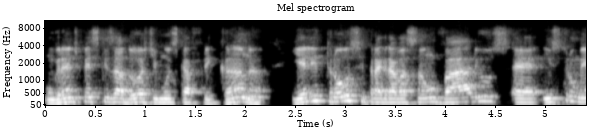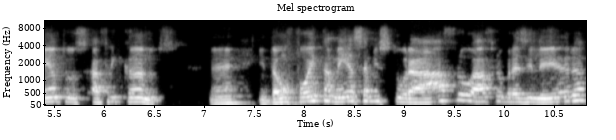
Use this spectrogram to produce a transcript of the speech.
um grande pesquisador de música africana, e ele trouxe para a gravação vários é, instrumentos africanos. Né? Então, foi também essa mistura afro, afro-brasileira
